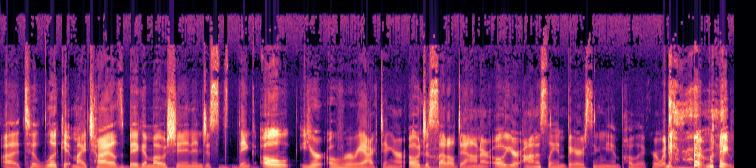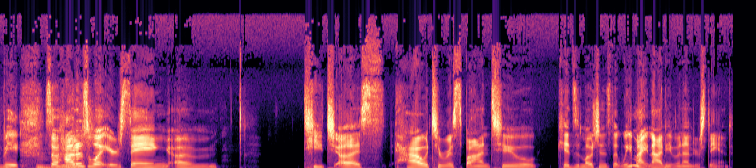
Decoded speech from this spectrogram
uh, to look at my child's big emotion and just mm-hmm. think, oh, you're overreacting, or oh, just settle down, or oh, you're honestly embarrassing me in public, or whatever mm-hmm. it might be. Mm-hmm. So, how does what you're saying um, teach us how to respond to kids' emotions that we might not even understand?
